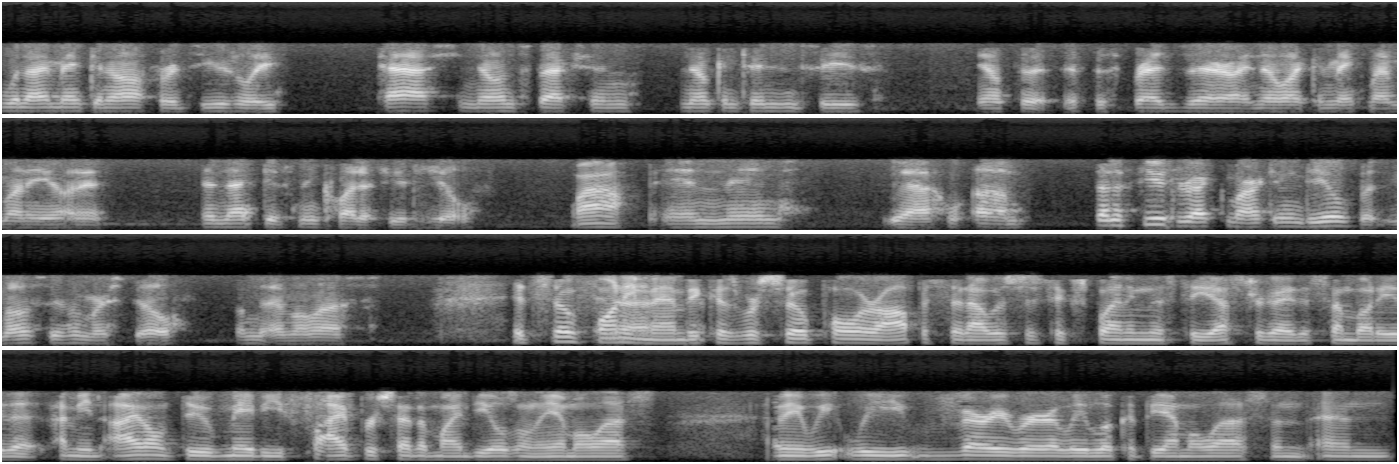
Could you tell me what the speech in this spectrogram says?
when I make an offer, it's usually cash, no inspection, no contingencies. You know, if the if the spread's there, I know I can make my money on it, and that gives me quite a few deals. Wow. And then, yeah, um, done a few direct marketing deals, but most of them are still from the MLS. It's so funny, Yeah. man, because we're so polar opposite. I was just explaining this to yesterday to somebody that I mean, I don't do maybe five percent of my deals on the MLS. I mean, we we very rarely look at the MLS, and and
